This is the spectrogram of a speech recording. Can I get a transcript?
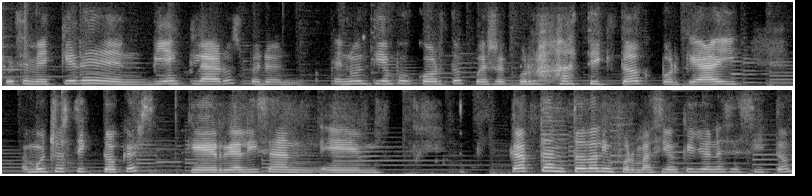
que se me queden bien claros, pero en, un tiempo corto, pues recurro a TikTok porque hay muchos TikTokers que realizan, em, captan toda la información que yo necesito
